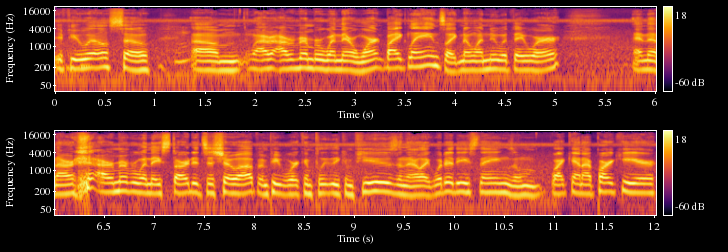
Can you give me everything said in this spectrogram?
if you will. So mm-hmm. um, I, I, remember when there weren't bike lanes, like no one knew what they were, and then I, I remember when they started to show up, and people were completely confused, and they're like, "What are these things? And why can't I park here?"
